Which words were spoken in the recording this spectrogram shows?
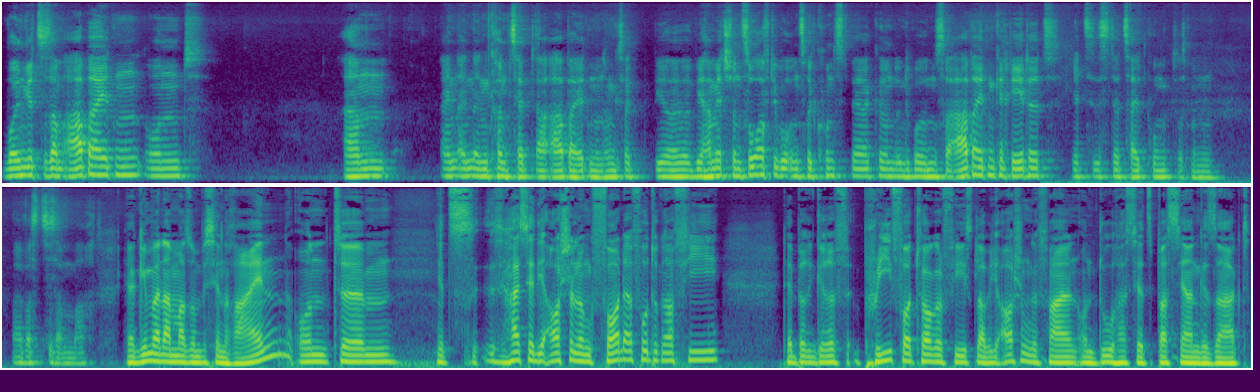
wollen wir zusammen arbeiten und ähm, ein, ein, ein Konzept erarbeiten und haben gesagt, wir, wir haben jetzt schon so oft über unsere Kunstwerke und, und über unsere Arbeiten geredet. Jetzt ist der Zeitpunkt, dass man mal was zusammen macht. Ja, gehen wir da mal so ein bisschen rein. Und ähm, jetzt heißt ja die Ausstellung vor der Fotografie. Der Begriff Pre-Photography ist, glaube ich, auch schon gefallen. Und du hast jetzt, Bastian, gesagt,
